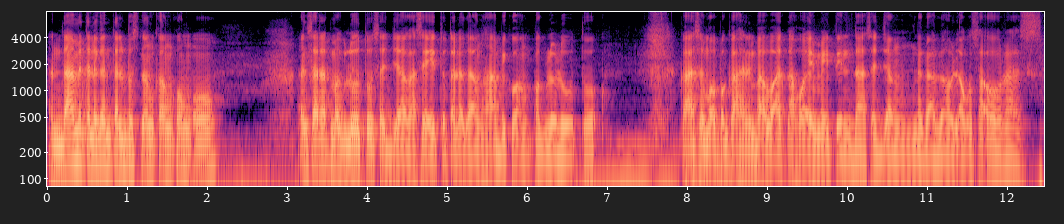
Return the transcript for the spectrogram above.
Ang dami talagang talbos ng kangkong oh. Ang sarap magluto sadya kasi ito talaga ang hobby ko ang pagluluto. Kaso mo, pagka halimbawa at ako ay may tinda, sadyang nagagahol ako sa oras.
